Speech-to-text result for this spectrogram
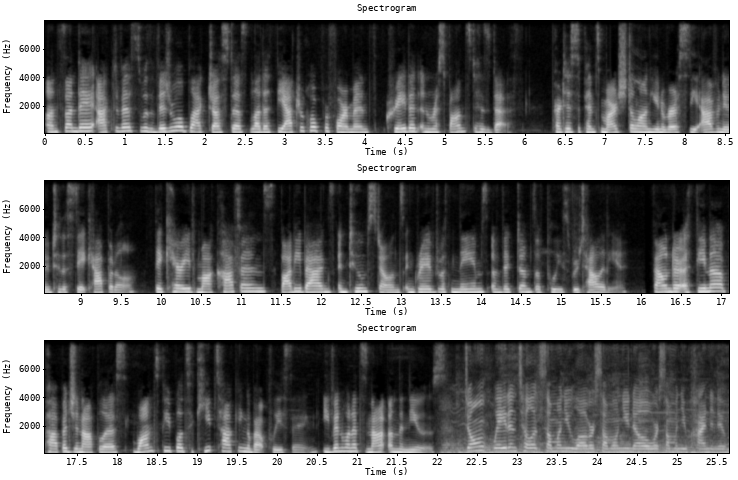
On Sunday, activists with Visual Black Justice led a theatrical performance created in response to his death. Participants marched along University Avenue to the state capitol. They carried mock coffins, body bags, and tombstones engraved with names of victims of police brutality. Founder Athena Papagiannopoulos wants people to keep talking about policing, even when it's not on the news. Don't wait until it's someone you love or someone you know or someone you kind of knew.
